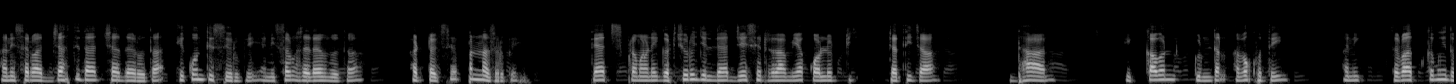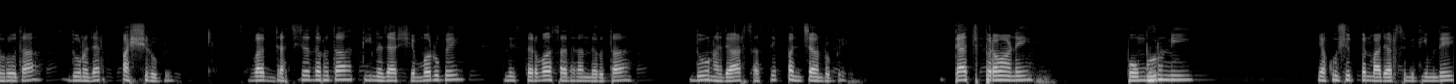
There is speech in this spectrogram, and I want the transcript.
आणि सर्वात जास्तीचा दर होता एकोणतीसशे रुपये आणि सर्वसाधारण होता अठ्ठावीसशे पन्नास रुपये. त्याचप्रमाणे गडचिरोली जिल्ह्यात जय श्रीराम या क्वालिटी जातीचा धान एक्कावन्न क्विंटल आवक होते आणि सर्वात कमी दर होता दोन हजार पाचशे रुपये. सर्वात जास्तीचा दर होता तीन हजार शंभर रुपये आणि सर्वसाधारण दर होता दोन हजार सातशे पंचावन्न रुपये. त्याचप्रमाणे पोंभुर्णी या कृषी उत्पन्न बाजार समितीमध्ये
